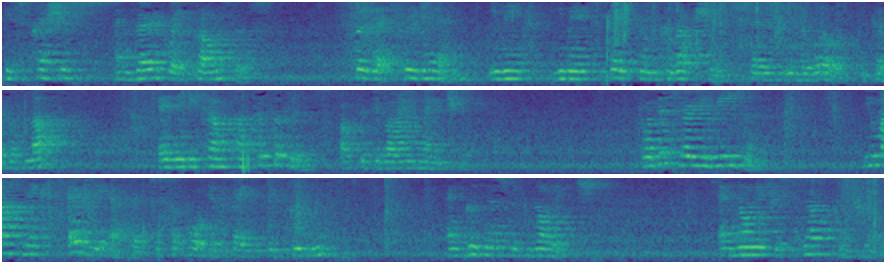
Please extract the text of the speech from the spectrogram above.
His precious and very great promises, so that through them He may, he may escape from corruption that is in the world because of lust, and may become participants of the divine nature. For this very reason, you must make every effort to support your faith with goodness, and goodness with knowledge, and knowledge with self-control,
